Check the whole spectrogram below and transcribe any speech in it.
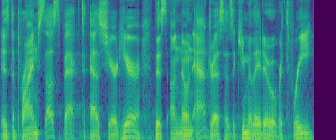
is the prime suspect. As shared here, this unknown address has accumulated over $3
